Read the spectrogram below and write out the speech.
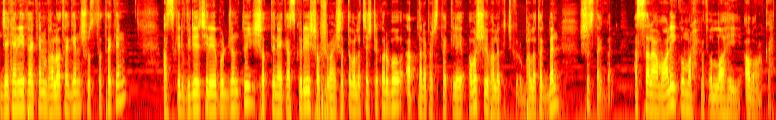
যেখানেই থাকেন, ভালো থাকেন, সুস্থ থাকেন। আজকের ভিডিও ছিল এ পর্যন্তই। সত্য নিয়ে কাজ করি, সবসময় সত্য বলার চেষ্টা করব। আপনারা পাশে থাকলে অবশ্যই ভালো কিছু ভালো থাকবেন, সুস্থ থাকবেন। আসসালামু আলাইকুম রহমতুল্লাহি আবরকাত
